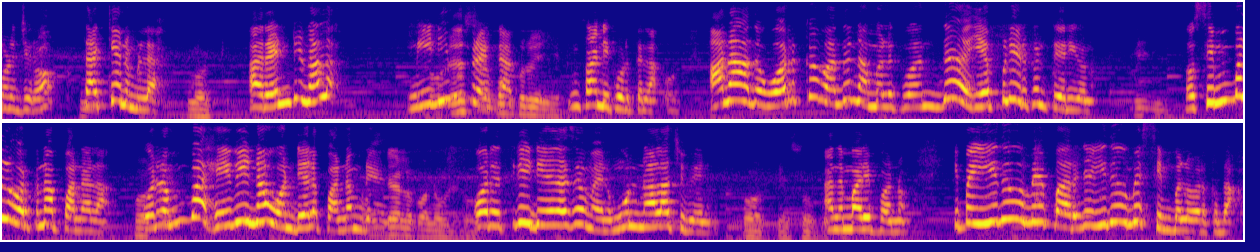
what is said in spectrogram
முடிஞ்சிரும். தைக்கணும்ல. ரெண்டு நாள் கொடுத்துருவீங்க. பண்ணி கொடுத்துலாம் ஆனா அந்த ஒர்க் வந்து நம்மளுக்கு வந்து எப்படி இருக்குன்னு தெரியணும். சிம்பிள் ஒர்க்னா பண்ணலாம். ரொம்ப ஹெவினா ஒன் டேல பண்ண முடியாது. ஒரு த்ரீ டேஸா வேணும். மூணு நாளாச்சும் வேணும். அந்த மாதிரி பண்ணும் இப்போ இதுவுமே பாருங்க இதுவுமே சிம்பிள் ஒர்க் தான்.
